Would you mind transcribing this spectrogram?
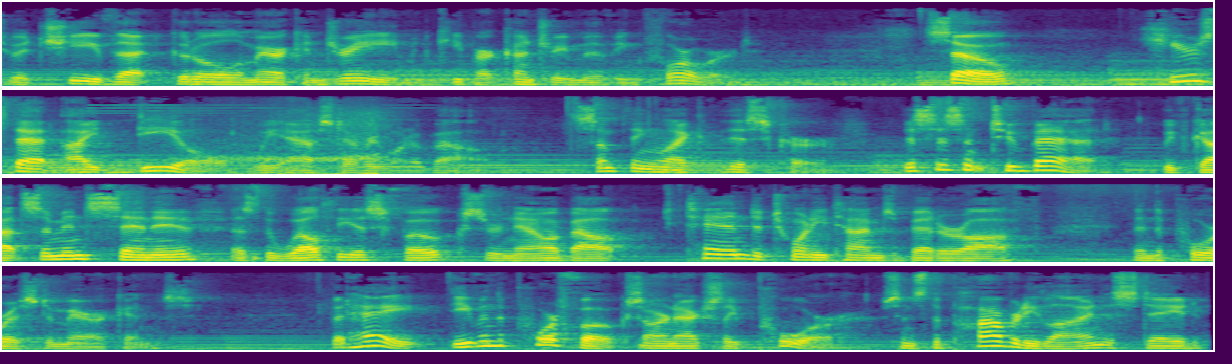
to achieve that good old American dream and keep our country moving forward. So, here's that ideal we asked everyone about. Something like this curve. This isn't too bad. We've got some incentive as the wealthiest folks are now about 10 to 20 times better off than the poorest Americans. But hey, even the poor folks aren't actually poor, since the poverty line has stayed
